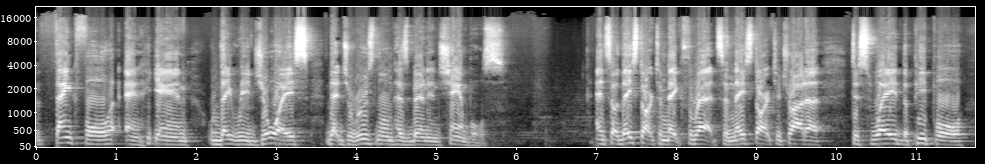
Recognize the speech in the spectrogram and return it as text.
thankful and, and they rejoice that Jerusalem has been in shambles. And so they start to make threats and they start to try to dissuade the people,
